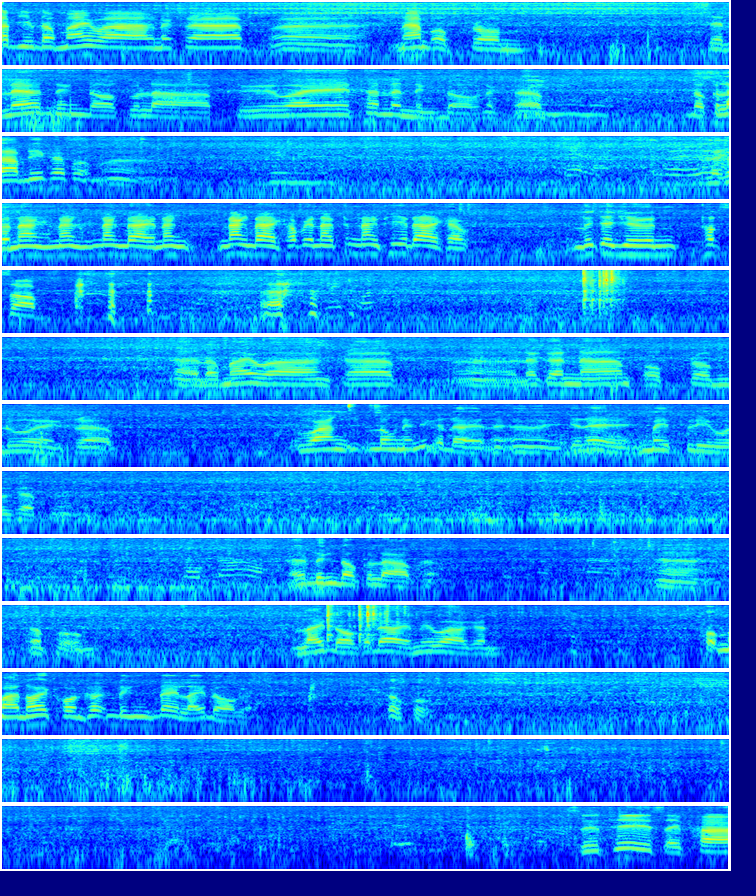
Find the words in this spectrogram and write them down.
ครับหยิบดอกไม้วางนะครับน้ำอบรม เสร็จแล้วดึงดอกกุหลาบคือไว้ท่านละหนึ่งดอกนะครับ ดอกกุหลาบนี้ครับผมแล้วก็นั่งนั่งนั่งได้นั่งนั่งได้ครับไปนั่งนั่งที่ได้ครับ หรือจะยืนทดสอบดอกไม้วางครับ แล้วก็น้ำอบรมด้วยครับ วางลงในนี้ก็ได้นะเออจะได้ไม่ปลิวครับแล้วก็เออดึงดอกกุหลาบครับอ่าครับผมหลายดอกก็ได้ไม่ว่ากัน เพราะมาน้อยคนก็ดึงได้หลายดอกอะครับผม ซื้อที่ใส่พา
